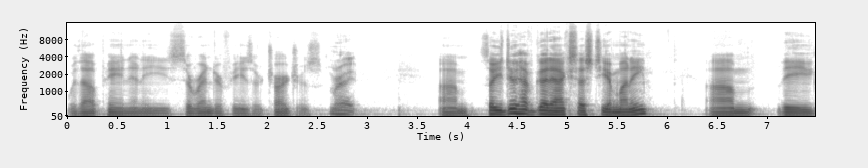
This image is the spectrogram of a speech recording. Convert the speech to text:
without paying any surrender fees or charges. Right. Um, so you do have good access to your money. Um, the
